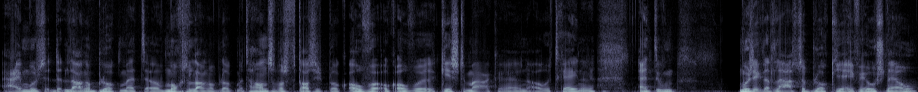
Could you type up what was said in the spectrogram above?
hij moest de lange blok met. eh, mocht een lange blok met Hans. Dat was een fantastisch blok over, ook over kisten maken. Hè, een oude trainer. En toen moest ik dat laatste blokje even heel snel.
